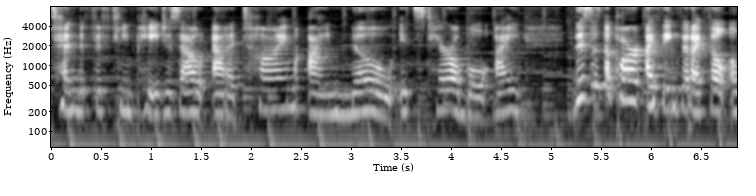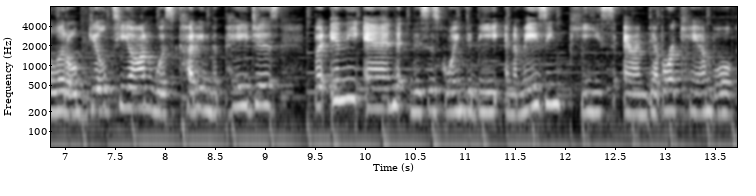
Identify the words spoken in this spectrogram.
10 to 15 pages out at a time. I know it's terrible. I this is the part I think that I felt a little guilty on was cutting the pages but in the end, this is going to be an amazing piece, and Deborah Campbell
